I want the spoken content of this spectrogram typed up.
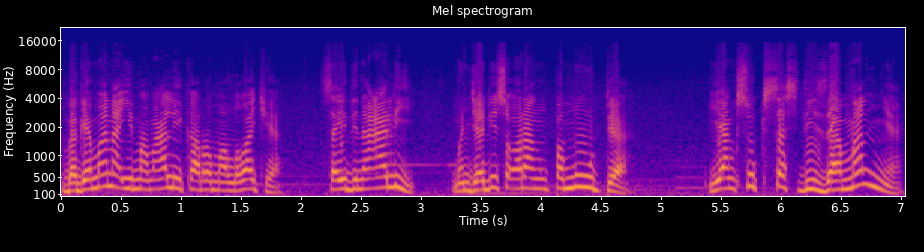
Bagaimana Imam Ali karramallahu wajah, Sayyidina Ali menjadi seorang pemuda yang sukses di zamannya,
